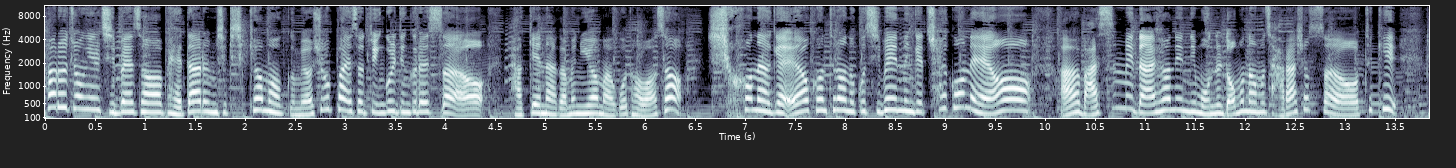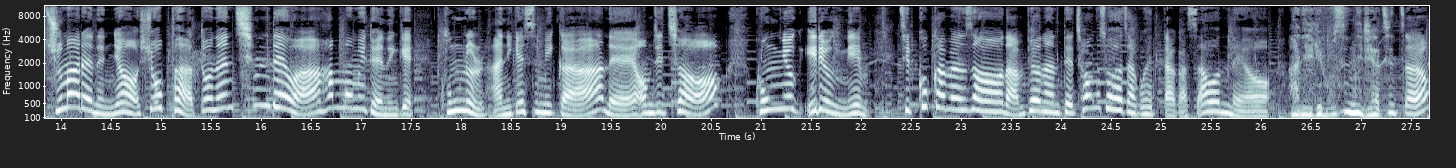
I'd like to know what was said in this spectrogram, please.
하루 종일 집에서 배달 음식 시켜 먹으며 쇼파에서 뒹굴뒹굴했어요. 밖에 나가면 위험하고 더워서 시원하게 에어컨 틀어놓고 집에 있는 게 최고네요. 아, 맞습니다. 현희님 오늘 너무너무 잘하셨어요. 특히 주말에는요, 쇼파 또는 침대와 한 몸이 되는 게 국룰 아니겠습니까? 네, 엄지척. 0616님, 집콕 하면서 남편한테 청소하자고 했다가 싸웠네요. 아니, 이게 무슨 일이야, 진짜요?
